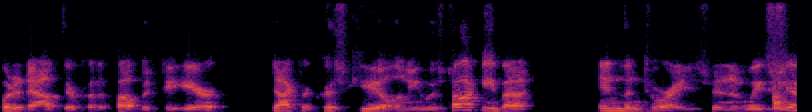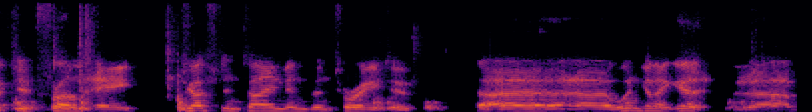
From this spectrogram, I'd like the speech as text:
put it out there for the public to hear. Dr. Chris Kuehl, and he was talking about inventories, and we've shifted from a just-in-time inventory to uh, when can I get it? uh,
